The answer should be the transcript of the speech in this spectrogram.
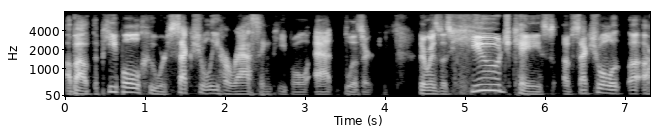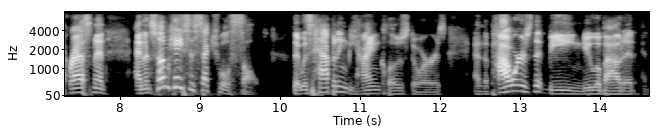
about the people who were sexually harassing people at blizzard. There was this huge case of sexual uh, harassment and in some cases sexual assault that was happening behind closed doors and the powers that be knew about it and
